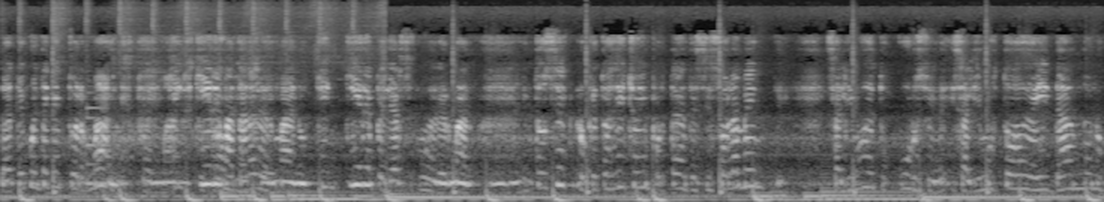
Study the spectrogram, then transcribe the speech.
date cuenta que es tu hermano. Es tu hermano ¿Quién quiere matar al hermano? ¿Quién quiere pelearse con el hermano? Entonces, lo que tú has dicho es importante. Si solamente salimos de tu curso y salimos todos de ahí dándonos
